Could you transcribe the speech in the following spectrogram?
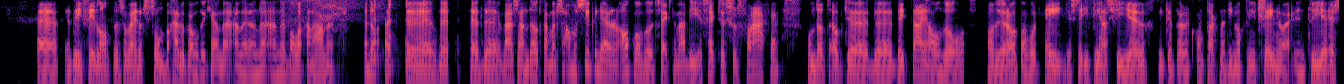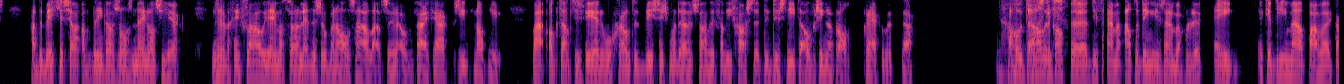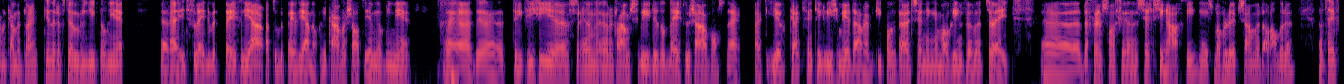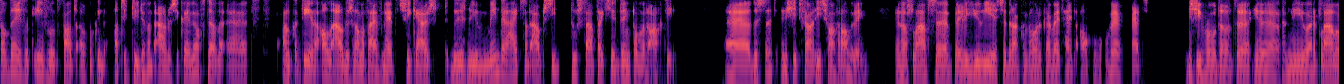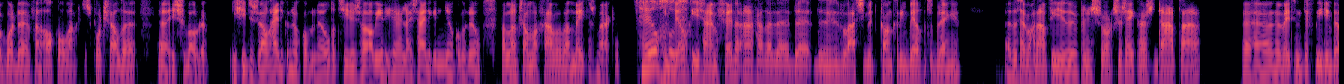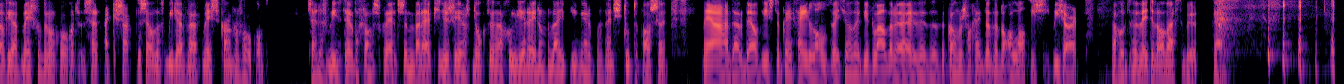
Uh, in Finland met zo weinig zon begrijp ik al dat je aan de, aan de, aan de, aan de ballen kan hangen. En dat de, de, de, waar ze aan doodgaan. Maar dat is allemaal secundaire alcoholeffecten. Maar die effecten vervagen, omdat ook de, de detailhandel van Europa wordt één. Dus de Italiaanse jeugd, ik heb contact met iemand in Genua en in Trieste, gaat een beetje hetzelfde drinken als onze Nederlandse jeugd. Dus ze hebben geen flauw idee wat ze dan letters op hun hals halen als ze over vijf jaar gezien vanaf nu. Maar ook dat is weer hoe groot het businessmodel is van, van die gasten. Dit is niet te overzien op al, krijgen we. Ja. Nou, maar goed, aan de andere kant, uh, die zijn een aantal dingen in zijn mijn product. Eén, ik heb drie mijlpalen. Kan ik aan mijn kleinkinderen vertellen die ik nog niet heb. Uh, in het verleden met PvdA, toen de PvdA nog in de Kamer zat, die hebben we ook niet meer. Uh, de televisie-reclames uh, tot 9 uur s avonds. Nee, je kijkt geen televisie meer, daarom heb ik die postuitzendingen mogen invullen. Twee, uh, de grens van 16 naar 18 is nog gelukt samen met de anderen. Dat heeft wel degelijk invloed gehad ook in de attitude van de ouders. Ik kan je wel vertellen, enquêteren alle ouders in alle 95 ziekenhuis. Er is nu een minderheid van de ouders die toestaat dat je drinkt onder de 18. Uh, dus dat, en ziet van, iets van verandering. En als laatste, per juli is de drank- en horecawet heet alcoholwet. Dus je bijvoorbeeld dat uh, nieuwe reclameborden van alcohol langs de sportvelden uh, is verboden. Je ziet dus wel Heineken 0,0. Dat zie je dus wel weer. Iedereen lijst Heineken 0,0. Maar langzaam gaan we wel meters maken. Heel goed. In België zijn we verder aangaan de, de, de relatie met kanker in beeld te brengen. Uh, dat hebben we gedaan via de zorgverzekeringsdata. Uh, we weten de gebieden in België waar het meest gedronken wordt. Het zijn exact dezelfde gebieden waar het meeste kanker voorkomt zijn de gebieden tegen de Franse grens. En daar heb je dus weer als dokter een goede reden om daar je primaire preventie toe te passen. Maar ja, daar België is natuurlijk geen land, weet je wel. Dan heb je Vlaanderen, dan komen zo geen, dat het nog een land is, is bizar. Maar goed, we weten wel waar het gebeurt. Ja.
